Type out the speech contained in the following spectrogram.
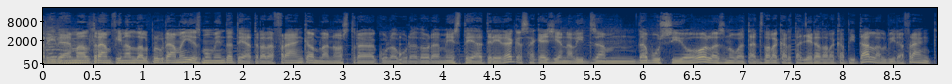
Arribem al tram final del programa i és moment de Teatre de Franc amb la nostra col·laboradora més teatrera que segueix i analitza amb devoció les novetats de la cartellera de la capital, Elvira Franc.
